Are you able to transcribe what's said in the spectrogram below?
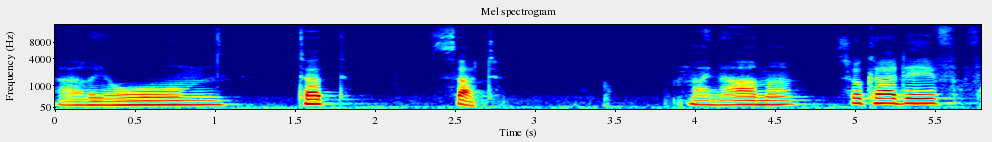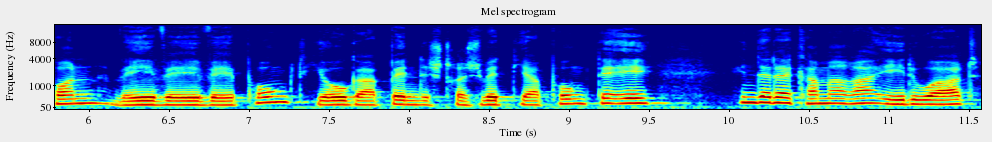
Hariom Tat Sat. Mein Name Sukadev von www.yoga-vidya.de hinter der Kamera Eduard.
